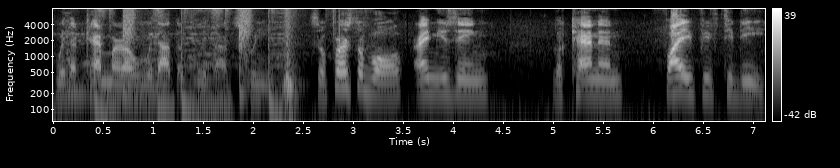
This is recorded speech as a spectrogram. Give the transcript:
with a camera without a flip out screen. So first of all, I'm using the Canon 550D.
